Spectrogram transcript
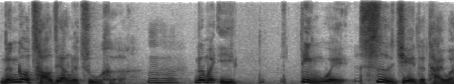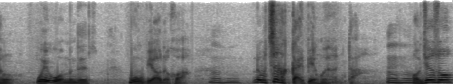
能够朝这样的组合，嗯哼，那么以定位世界的台湾为我们的目标的话，嗯哼，那么这个改变会很大，嗯哼，哦，就是说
